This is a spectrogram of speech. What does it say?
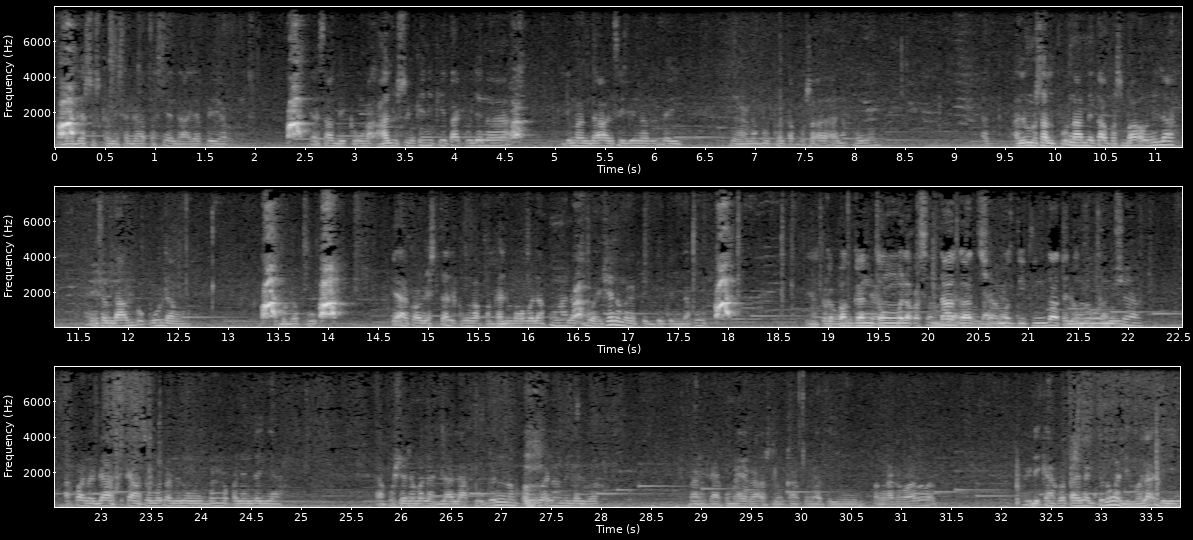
Nagagastos kami sa gatas niya, daya pero. Kaya sabi ko nga, halos yung kinikita ko dyan na limandaan, 700 ay na napupunta po sa anak mo yan. At almusal po namin tapos baon nila. Ay isang daan po kulang. Baga po. Kaya ako ang style ko nga pag halimbawa wala akong hanap buhay, siya naman ang tigtitinda ko. Tulungan Kapag gantong malakas ang dagat, siya magtitinda, tutulungan mo siya. Ako ang nag-aasikaso mag ano nung mga paninda niya. Tapos siya naman naglalako. Ganun lang paggawa namin dalawa. para ka kung mairaos lang kako natin yung pang-araw-araw. Hindi kako tayo nagtulungan, di wala din.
